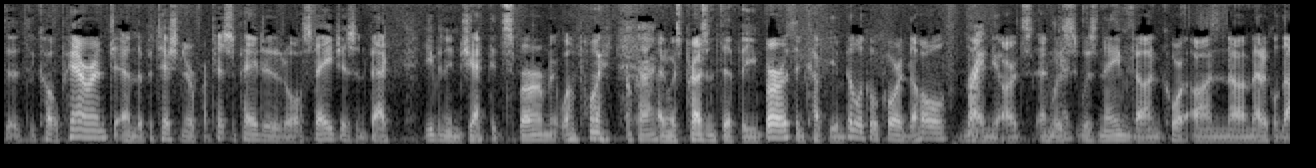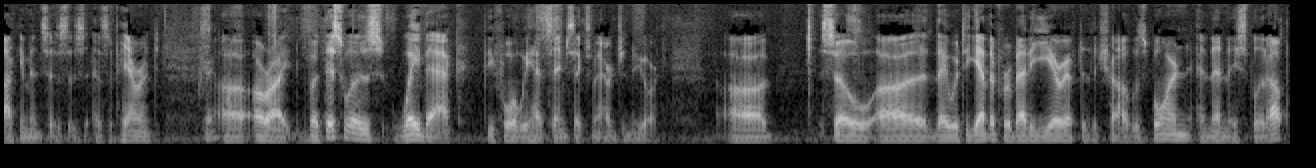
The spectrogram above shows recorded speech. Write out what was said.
to, to co-parent, and the petitioner participated at all stages. In fact, even injected sperm at one point, Okay. and was present at the birth and cut the umbilical cord, the whole Right. nine yards, and was Okay. was named on cor- on uh, medical documents as as, as a parent. Okay. Uh, all right, but this was way back before we had same-sex marriage in New York. Uh, so uh, they were together for about a year after the child was born, and then they split up.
